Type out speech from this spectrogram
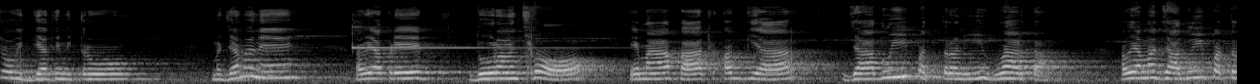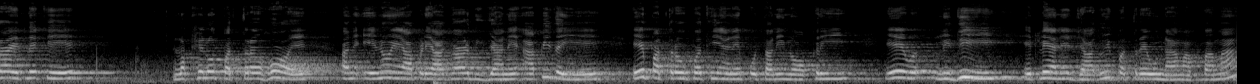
છો વિદ્યાર્થી મિત્રો? મજામાં ને? હવે આપણે ધોરણ છ એમાં પાઠ અગિયાર જાદુઈ પત્રની વાર્તા. હવે આમાં જાદુઈ પત્ર એટલે કે લખેલો પત્ર હોય અને એનો એ આપણે આગળ બીજાને આપી દઈએ. એ પત્ર ઉપરથી એણે પોતાની નોકરી એ લીધી એટલે એને જાદુઈ પત્ર એવું નામ આપવામાં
